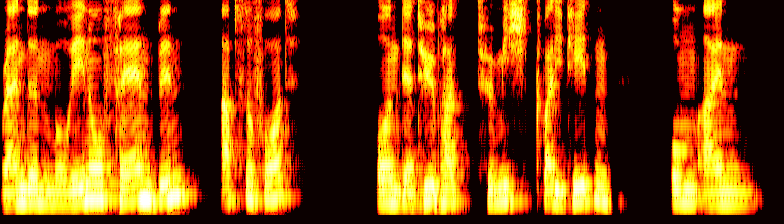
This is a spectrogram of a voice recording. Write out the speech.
Brandon Moreno-Fan bin, ab sofort. Und der Typ hat für mich Qualitäten, um ein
